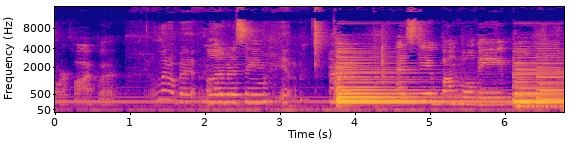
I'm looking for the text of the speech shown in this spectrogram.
Four o'clock, but A little bit. a little bit of singing. Yep. All right. Let's do Bumblebee. Bumblebee.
